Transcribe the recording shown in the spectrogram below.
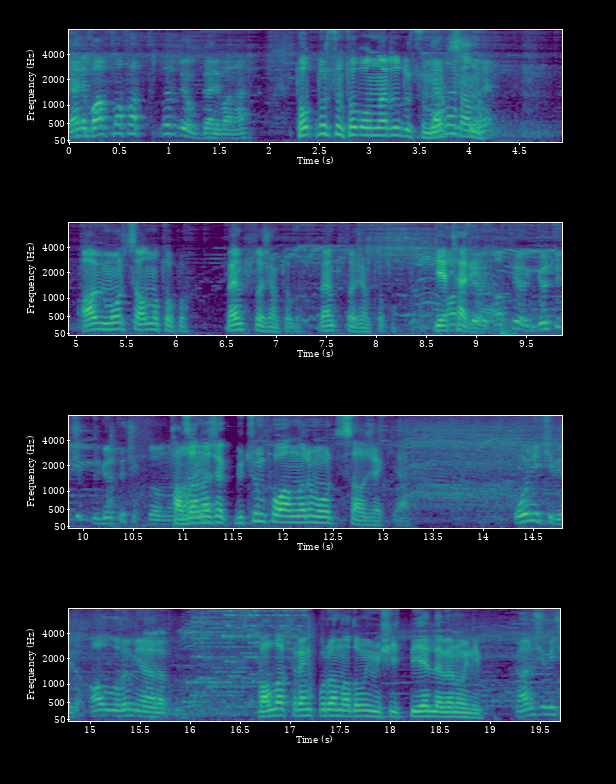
Yani buff maf attıkları da yok garibana. Top dursun top onlarda dursun. Gel lan Mortis alma. şöyle. Abi Mortis alma topu. Ben tutacağım topu. Ben tutacağım topu. Yeter atıyor, ya. Atıyor. Götü çıktı, götü çıktı onun. Kazanacak bütün puanları Mortis alacak ya. Ya, 12-1. Allah'ım ya Rabbim. Vallahi Frank buranın adamıymış Yiğit. Bir yerle ben oynayayım. Kardeşim hiç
